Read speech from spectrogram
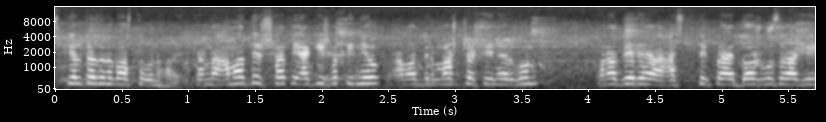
স্কেলটা যেন বাস্তবায়ন হয়। কারণ আমাদের সাথে একই সাথে নিয়োগ আমাদের মাস্টার ট্রেনারগণ ওনাদের আজ থেকে প্রায় দশ বছর আগে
